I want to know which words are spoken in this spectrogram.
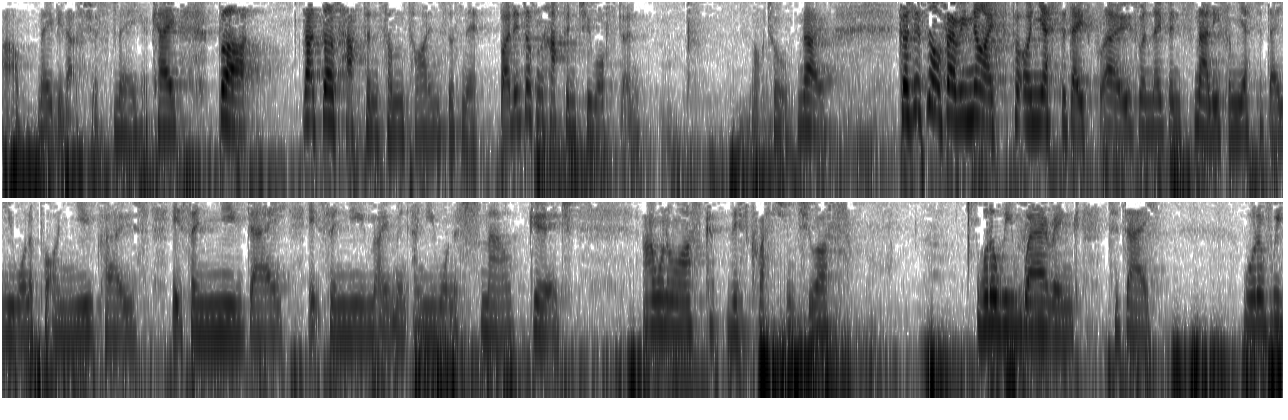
Well, maybe that's just me, okay? But that does happen sometimes, doesn't it? But it doesn't happen too often. Not at all, no. Because it's not very nice to put on yesterday's clothes when they've been smelly from yesterday. You want to put on new clothes. It's a new day, it's a new moment, and you want to smell good. I want to ask this question to us What are we wearing today? What have we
